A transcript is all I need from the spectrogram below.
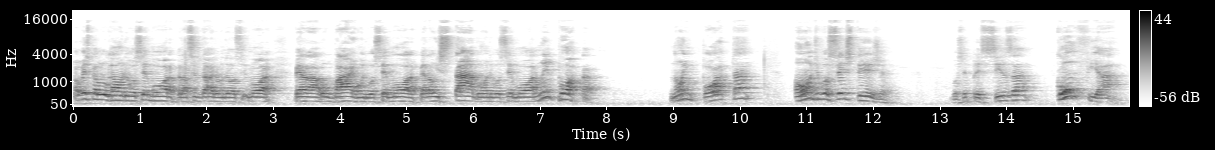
talvez pelo lugar onde você mora, pela cidade onde você mora, pelo bairro onde você mora, pelo estado onde você mora, não importa. Não importa onde você esteja, você precisa confiar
